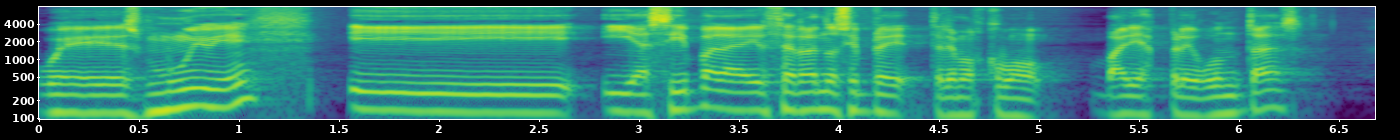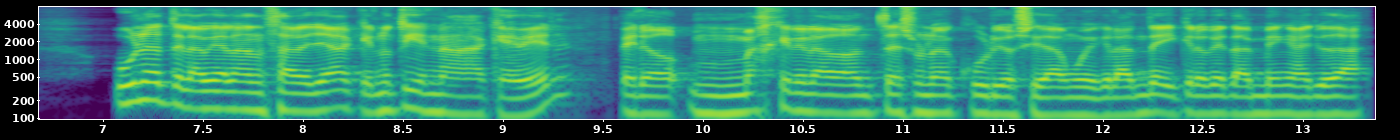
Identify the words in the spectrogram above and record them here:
Pues muy bien. Y, así para ir cerrando, siempre tenemos como varias preguntas una te la voy a lanzar ya, que no tiene nada que ver, pero me ha generado antes una curiosidad muy grande y creo que también ayuda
